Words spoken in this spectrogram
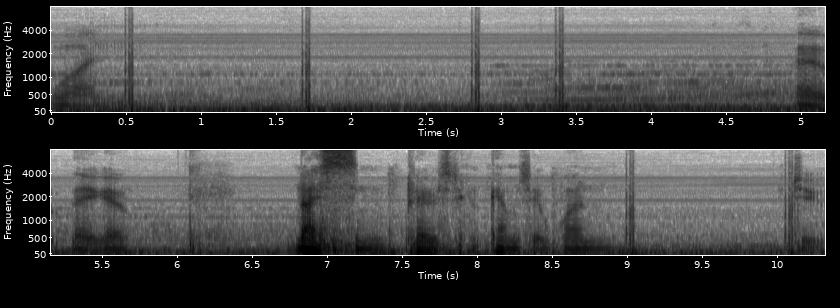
One. Oh, there you go. Nice and close to camera. So one, two.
